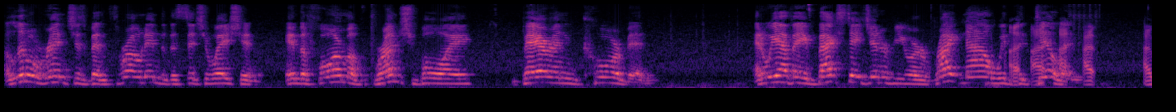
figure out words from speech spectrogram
a little wrench has been thrown into the situation in the form of Brunch Boy Baron Corbin. And we have a backstage interviewer right now with the I, I- Dylan. I, I, I,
